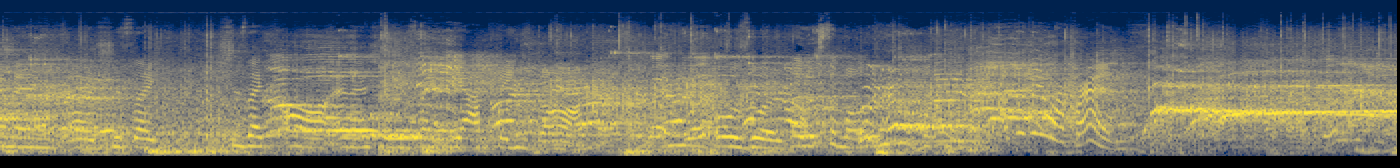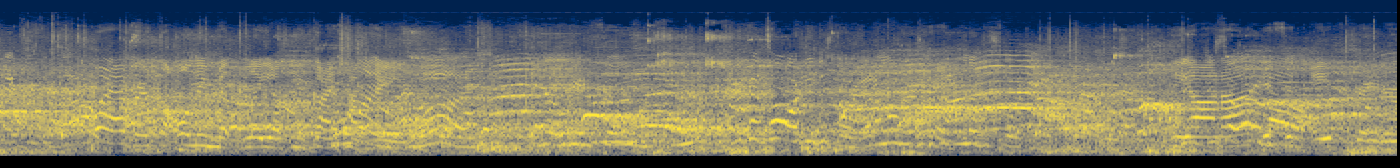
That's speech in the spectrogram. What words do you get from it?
and then uh, she's like she's like oh and then she was like yeah thank god Wait, what? I was like Alyssa I thought they were friends whatever it's the only layup you guys have my made gosh. No, okay, so. I can tell Audrey the story. I don't know the I don't know the story. Diana tell is an about- eighth grader,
